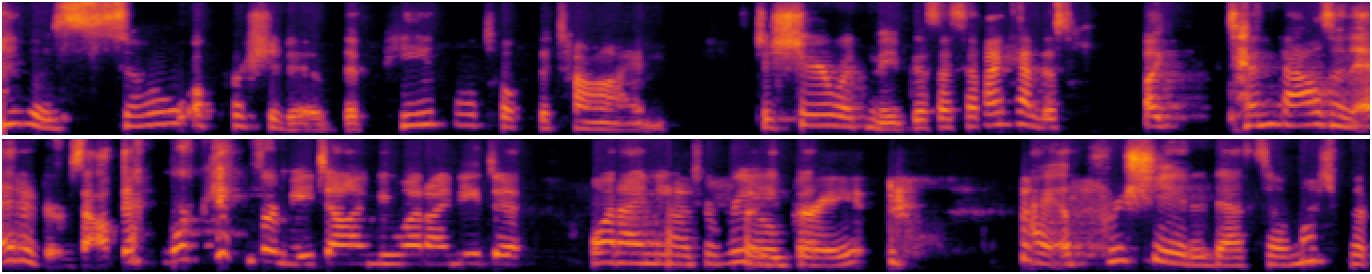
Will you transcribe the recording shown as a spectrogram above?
I was so appreciative that people took the time to share with me because I said I have this like 10,000 editors out there working for me telling me what I need to what I need That's to read. So great. I appreciated that so much. But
